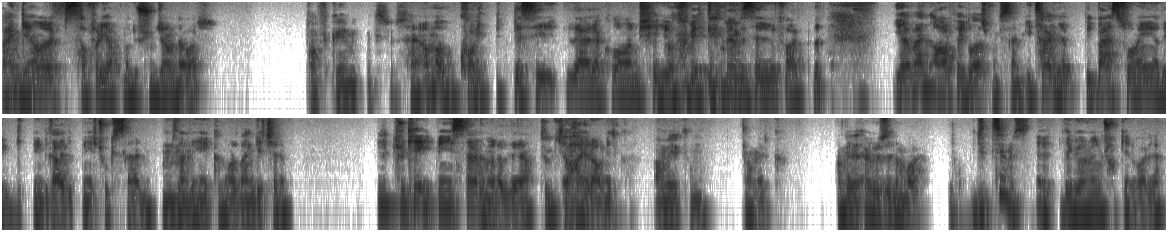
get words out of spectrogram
Ben genel olarak bir safari yapma düşüncem de var. Afrika'ya mı gitmek istiyorsun? Ha, ama Covid bitmesiyle alakalı olan bir şey. Onu bekletme meseleleri farklı. Ya ben Avrupa'yı dolaşmak isterim. İtalya, ben Slovenya'da gitmeyi bir daha gitmeyi çok isterdim. Hı hı. Zaten yakın oradan geçerim. Bir de Türkiye'ye gitmeyi isterdim herhalde ya. Türkiye. Hayır Amerika. Amerika mı? Amerika. Amerika'yı özledim baya. Ciddi misin? Evet bir de görmenin çok yeri var ya.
